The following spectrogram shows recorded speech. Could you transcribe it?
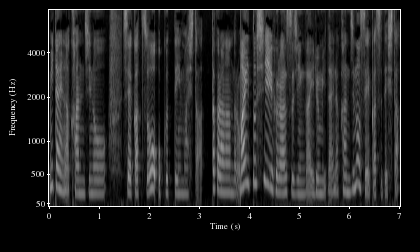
みたいな感じの生活を送っていました。だからなんだろう、毎年フランス人がいるみたいな感じの生活でした。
